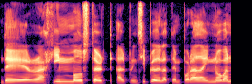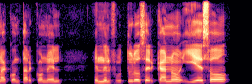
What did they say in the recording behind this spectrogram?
de Raheem Mostert al principio de la temporada y no van a contar con él en el futuro cercano y eso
